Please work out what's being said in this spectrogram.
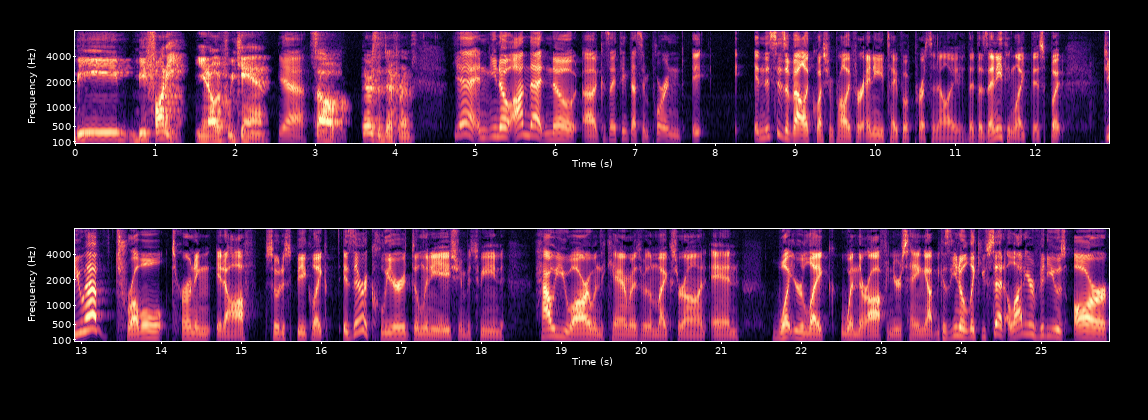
be be funny, you know, if we can. Yeah. So there's a difference. Yeah, and you know, on that note, because uh, I think that's important. It, and this is a valid question probably for any type of personality that does anything like this, but do you have trouble turning it off, so to speak? Like, is there a clear delineation between how you are when the cameras or the mics are on and what you're like when they're off and you're just hanging out? Because, you know, like you said, a lot of your videos are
